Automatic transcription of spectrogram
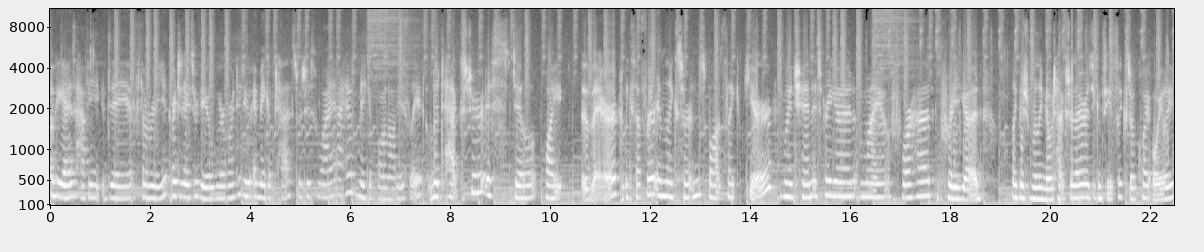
Okay guys, happy day three. For today's review, we're going to do a makeup test, which is why I have makeup on, obviously. The texture is still quite there. Except for in like certain spots like here my chin is pretty good. My forehead pretty good. Like there's really no texture there. As you can see it's like still quite oily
